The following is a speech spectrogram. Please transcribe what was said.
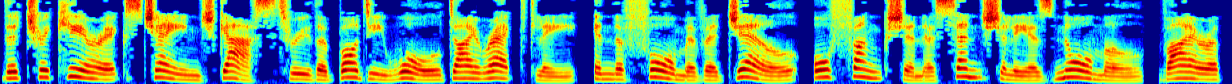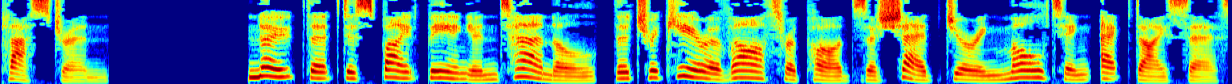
the trachea exchange gas through the body wall directly, in the form of a gill, or function essentially as normal, via a plastron. Note that despite being internal, the trachea of arthropods are shed during molting ecdysis.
